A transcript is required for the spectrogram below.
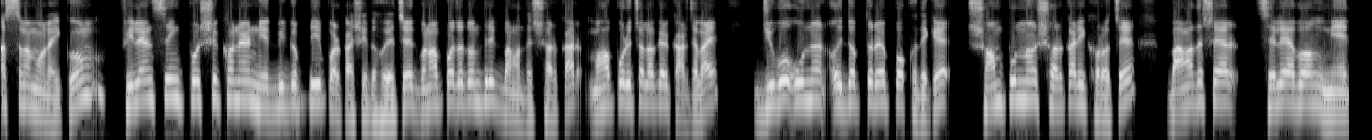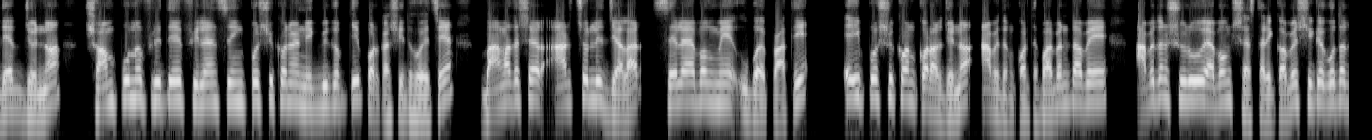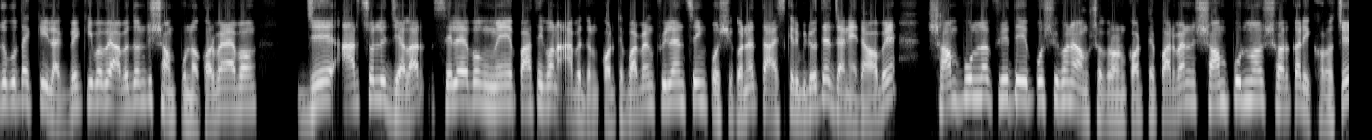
আসসালামু আলাইকুম। ফ্রিল্যান্সিং প্রশিক্ষণের নিয়োগ বিজ্ঞপ্তি প্রকাশিত হয়েছে গণপ্রজাতান্ত্রিক বাংলাদেশ সরকার মহাপরিচালকের কার্যালয়, যুব উন্নয়ন অধিদপ্তরের পক্ষ থেকে সম্পূর্ণ সরকারি খরচে বাংলাদেশের ছেলে এবং মেয়েদের জন্য সম্পূর্ণ ফ্রিতে ফ্রিল্যান্সিং প্রশিক্ষণের নিয়োগ বিজ্ঞপ্তি প্রকাশিত হয়েছে বাংলাদেশের আটচল্লিশ জেলার ছেলে এবং মেয়ে উভয় প্রার্থী। এই প্রশিক্ষণ করার জন্য আবেদন করতে পারবেন, তবে আবেদন শুরু এবং শেষ তারিখ হবে শিক্ষাগত যোগ্যতা কি লাগবে, কীভাবে আবেদনটি সম্পূর্ণ করবেন এবং যে আটচল্লিশ জেলার ছেলে এবং মেয়ে প্রার্থীগণ আবেদন করতে পারবেন ফ্রিল্যান্সিং প্রশিক্ষণে, তা আজকের ভিডিওতে জানিয়ে দেওয়া হবে। সম্পূর্ণ ফ্রিতে এই প্রশিক্ষণে অংশগ্রহণ করতে পারবেন। সম্পূর্ণ সরকারি খরচে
